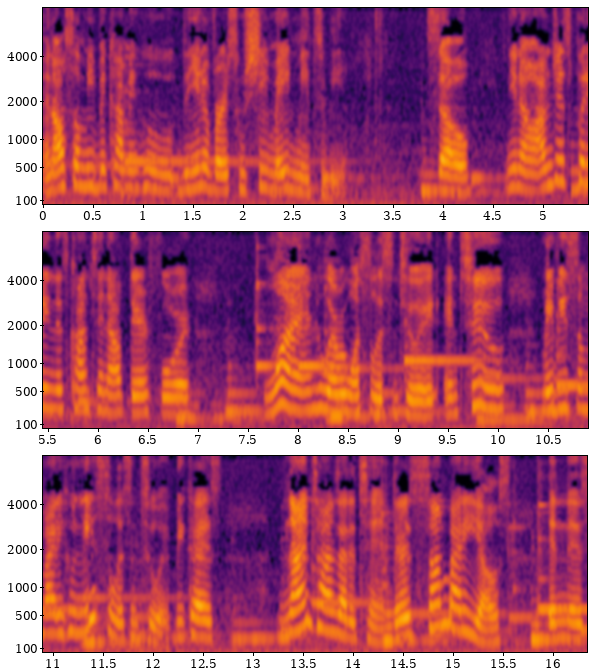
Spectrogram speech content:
and also me becoming who the universe, who she made me to be. So, you know, I'm just putting this content out there for one, whoever wants to listen to it, and two, maybe somebody who needs to listen to it because nine times out of ten, there's somebody else in this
